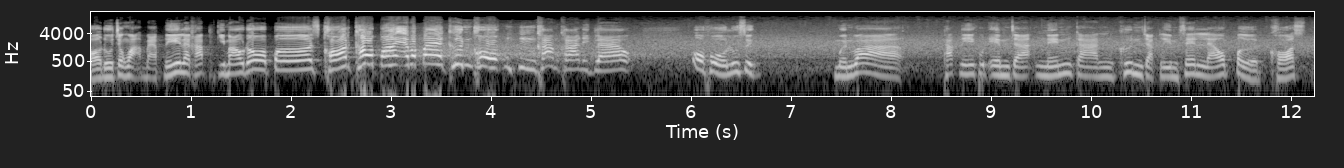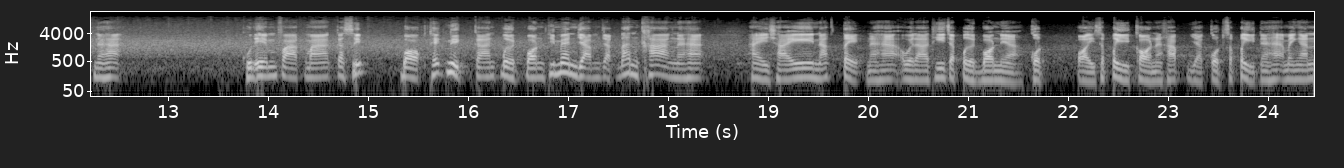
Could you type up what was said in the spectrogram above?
อดูจังหวะแบบนี้แหละครับ กิมาลโดเปิด cross เข้าไปเอ็มบัปเป้ขึ้นโขกข้ามคานอีกแล้ว โอ้โห รู้สึกเหมือนว่าพักนี้คุณเอ็มจะเน้นการขึ้นจากริมเส้นแล้วเปิด cross นะฮะ คุณเอ็มฝากมากระซิบบอกเทคนิคการเปิดบอลที่แม่นยำจากด้านข้างนะฮะ ให้ใช้นักเตะนะฮะ เวลาที่จะเปิดบอลเนี่ยกดปล่อย speed ก่อนนะครับ อย่ากด speed นะฮะ ไม่งั้น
